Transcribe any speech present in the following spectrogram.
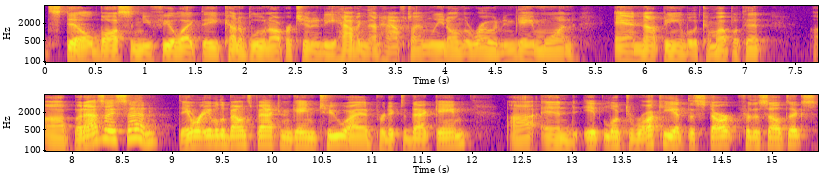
still, Boston, you feel like they kind of blew an opportunity having that halftime lead on the road in game one and not being able to come up with it. Uh, but as I said, they were able to bounce back in game two. I had predicted that game, uh, and it looked rocky at the start for the Celtics,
